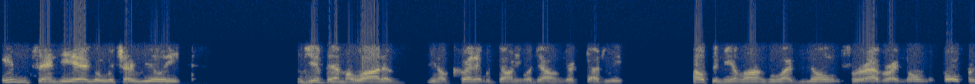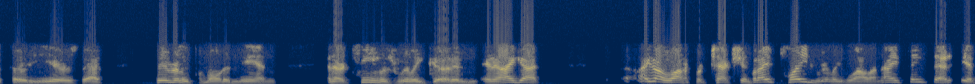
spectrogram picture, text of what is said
in San Diego, which I really give them a lot of, you know, credit with Donnie Waddell and Rick Dudley, helping me along, who I've known forever. I've known them both for 30 years. That they really promoted me, and and our team was really good. And and I got I got a lot of protection, but I played really well. And I think that if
